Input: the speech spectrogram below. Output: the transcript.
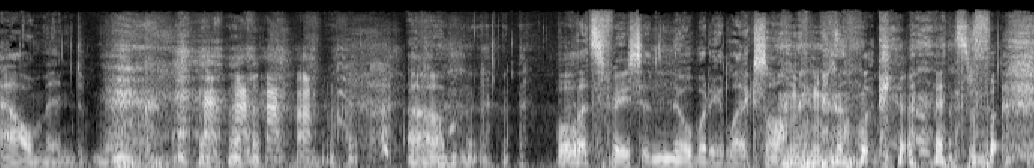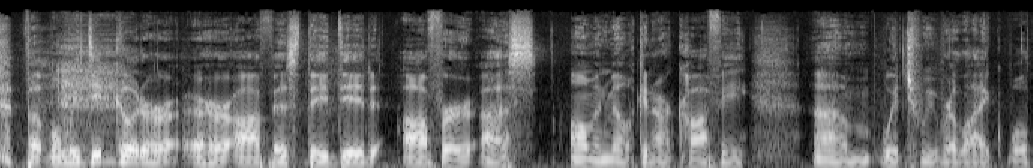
almond milk? um, well, let's face it, nobody likes almond milk. but, when we did go to her, her office, they did offer us almond milk in our coffee, um, which we were like, we'll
